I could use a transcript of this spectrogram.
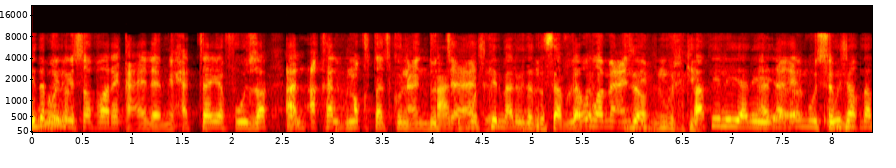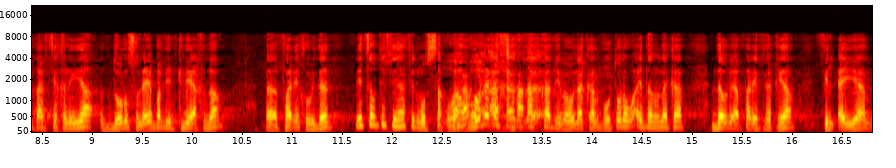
هو ليس فريق عالمي حتى يفوز على الاقل بنقطه تكون عنده التعادل. عندك مشكل مع الوداد بس لا والله ما عندي مشكل أعطيني يعني أنا غير وجهة نظر تقنية الدروس والعبر اللي يمكن ياخذها فريق وداد لتوظيفها في المستقبل. هناك صفقات قادمة هناك البطولة وأيضا هناك دوري أبطال إفريقيا في الأيام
